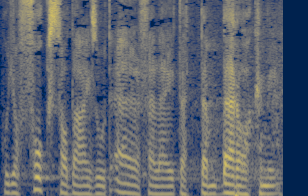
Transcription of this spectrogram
hogy a fogszabályzót elfelejtettem berakni.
